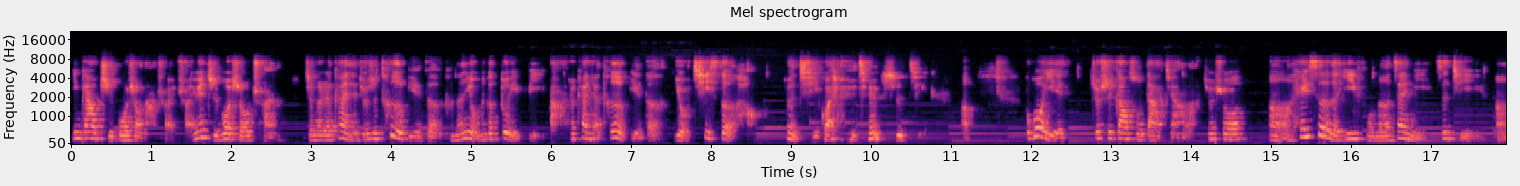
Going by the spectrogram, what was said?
应该要直播的时候拿出来穿，因为直播的时候穿，整个人看起来就是特别的，可能有那个对比吧，就看起来特别的有气色好，就很奇怪的一件事情啊。不过也就是告诉大家啦，就是说。呃，黑色的衣服呢，在你自己呃，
